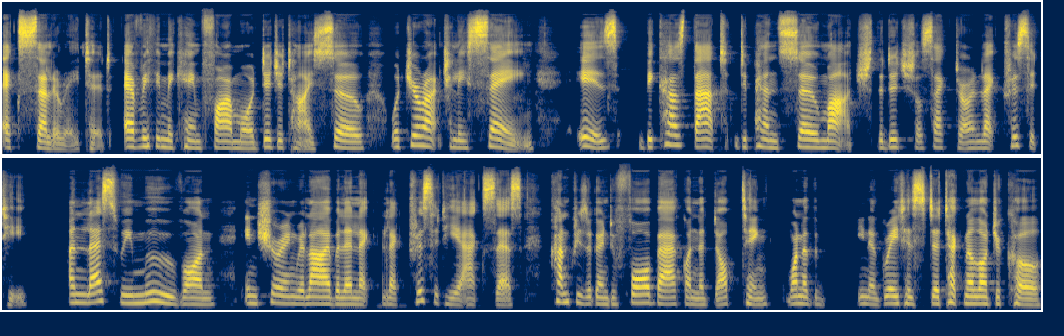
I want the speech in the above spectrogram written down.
accelerated. Everything became far more digitized. So, what you're actually saying is because that depends so much, the digital sector on electricity, unless we move on ensuring reliable ele- electricity access, countries are going to fall back on adopting one of the you know, greatest uh, technological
